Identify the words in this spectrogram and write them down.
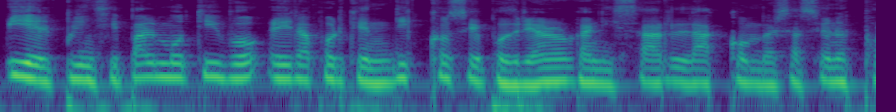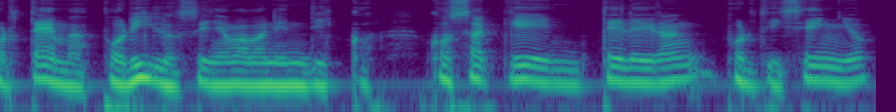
y el principal motivo era porque en Discord se podrían organizar las conversaciones por temas, por hilos se llamaban en Discord, cosa que en Telegram por diseño,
